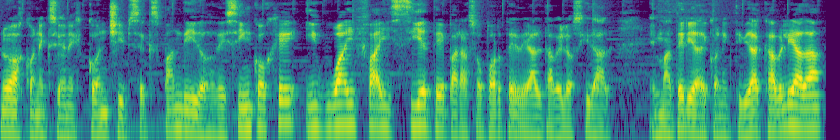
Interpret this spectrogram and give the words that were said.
nuevas conexiones con chips expandidos de 5G y Wi-Fi 7 para soporte de alta velocidad en materia de conectividad cableada,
